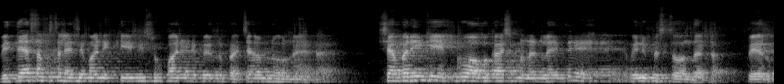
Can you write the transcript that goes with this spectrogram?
విద్యాసంస్థల యజమాని కేవి సుబ్బారెడ్డి పేర్లు ప్రచారంలో ఉన్నాయట. శబరికి ఎక్కువ అవకాశం ఉన్నట్లయితే వినిపిస్తోందట పేరు.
